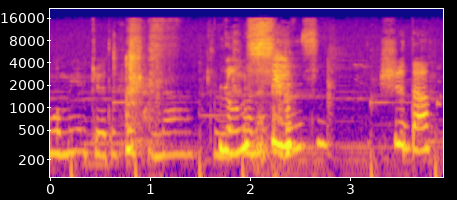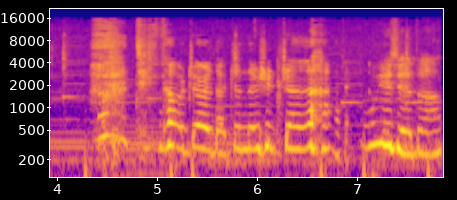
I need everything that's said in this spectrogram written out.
我们也觉得非常的 荣幸。是的，听到这儿的真的是真爱。我也觉得，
